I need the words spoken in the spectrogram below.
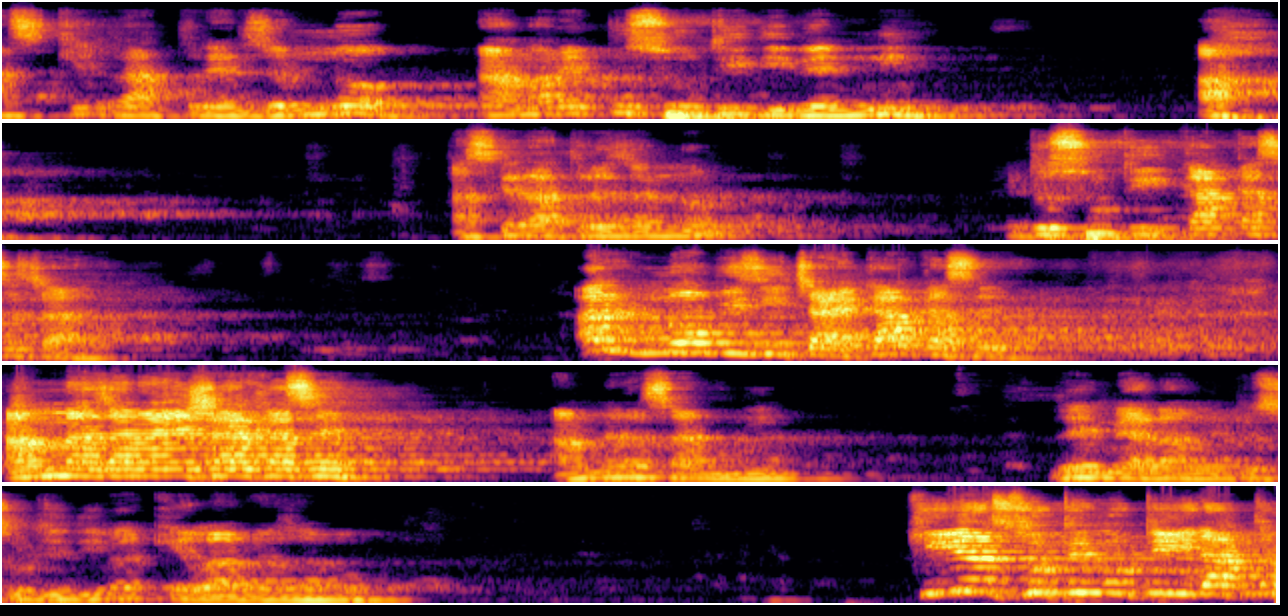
আজকের রাত্রের জন্য আমার একটু ছুটি দিবেন নি আহ, আজকে রাত্রের জন্য একটু ছুটি কার কাছে চায়? আর নবীজি চায়, কার কাছে? আম্মা জানায় সার কাছে। আপনারা চাননি যে, ম্যাডাম, একটু ছুটি দিবা, ক্লাবে যাব। কি ছুটি মুটি রাত্র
